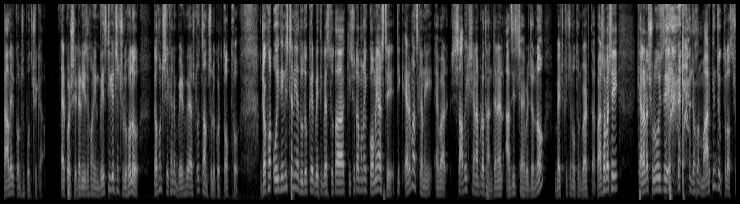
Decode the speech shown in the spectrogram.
কালের কণ্ঠ পত্রিকা এরপর সেটা নিয়ে যখন ইনভেস্টিগেশন শুরু হলো, তখন সেখানে বের হয়ে আসলো চাঞ্চল্যকর তথ্য। যখন ওই জিনিসটা নিয়ে দুদকের ব্যতিব্যস্ততা কিছুটা মনে কমে আসছে, ঠিক এর মাঝখানেই এবার সাবেক সেনাপ্রধান জেনারেল আজিজ সাহেবের জন্য বেশ কিছু নতুন বার্তা। পাশাপাশি খেলাটা শুরু হয়েছে যখন মার্কিন যুক্তরাষ্ট্র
